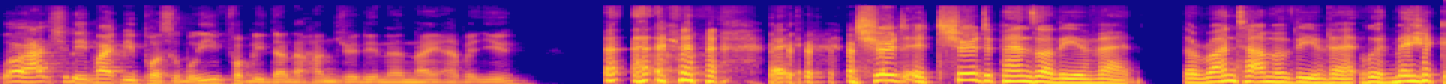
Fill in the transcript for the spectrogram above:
well, actually, it might be possible. You've probably done a hundred in a night, haven't you? Uh, it sure, it sure depends on the event. The runtime of the event would make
